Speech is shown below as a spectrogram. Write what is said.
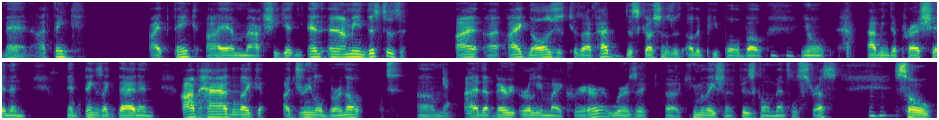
man, I think I think I am actually getting and, and I mean this is I I, I acknowledge this because I've had discussions with other people about Mhm. you know having depression and and things like that and I've had like adrenal burnout um Yeah. I had that very early in my career where it's a, a accumulation of physical and mental stress Mhm. so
